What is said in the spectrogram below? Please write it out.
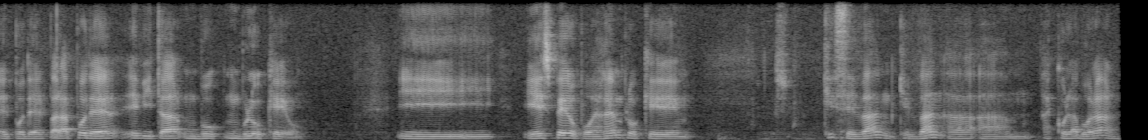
el poder, para poder evitar un, bloqueo. Y, espero, por ejemplo, que, que, se van, que van a, a, colaborar,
